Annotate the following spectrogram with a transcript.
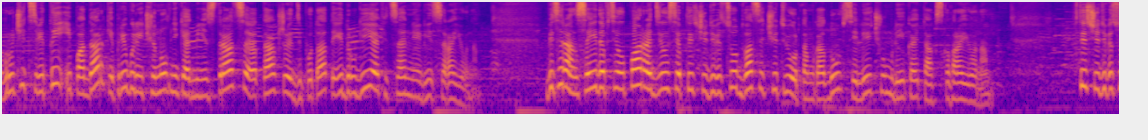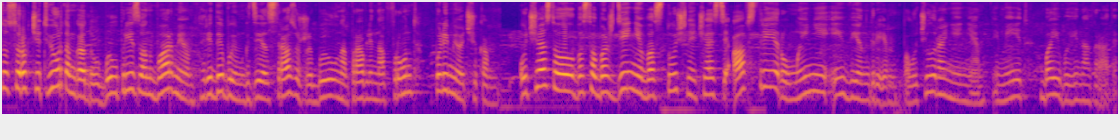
Вручить цветы и подарки прибыли чиновники администрации, а также депутаты и другие официальные лица района. Ветеран Саидов Телпа родился в 1924 году в селе Чумли Кайтакского района. В 1944 году был призван в армию рядовым, где сразу же был направлен на фронт пулеметчиком. Участвовал в освобождении восточной части Австрии, Румынии и Венгрии. Получил ранения, имеет боевые награды.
